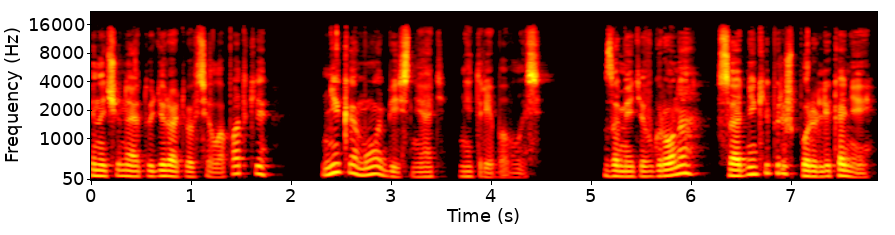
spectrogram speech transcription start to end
и начинает удирать во все лопатки, никому объяснять не требовалось. Заметив Грона, всадники пришпорили коней.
